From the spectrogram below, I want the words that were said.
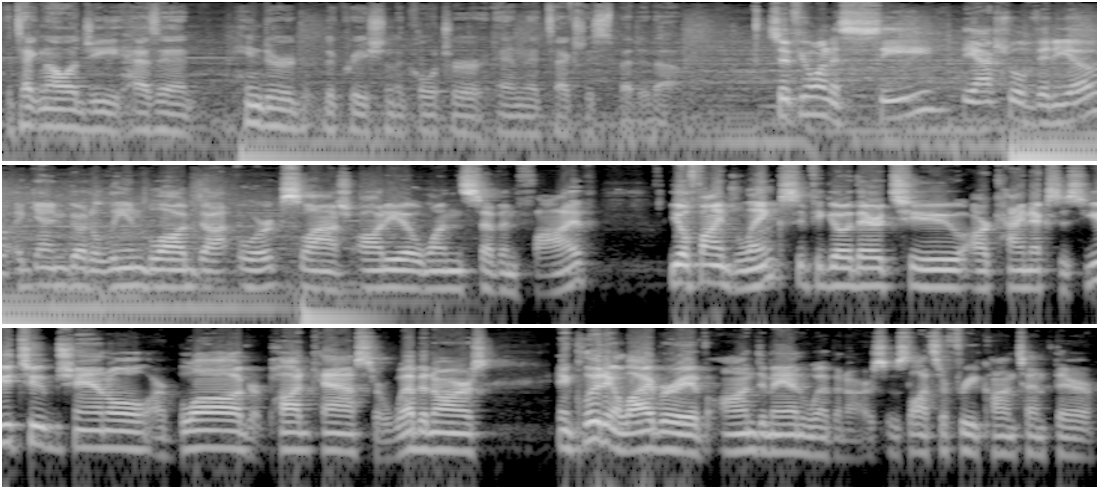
the technology hasn't hindered the creation of the culture and it's actually sped it up. So if you want to see the actual video, again, go to leanblog.org slash audio 175. You'll find links if you go there to our KaiNexus YouTube channel, our blog, our podcasts, our webinars, including a library of on demand webinars. There's lots of free content there.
